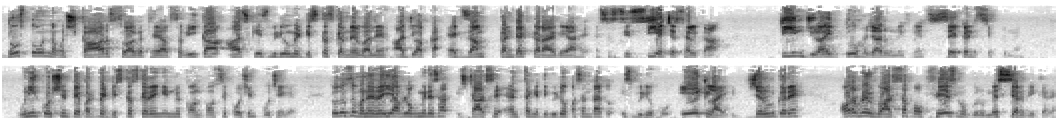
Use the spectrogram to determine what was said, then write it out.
दोस्तों, नमस्कार, स्वागत है आप सभी का। आज के इस वीडियो में डिस्कस करने वाले हैं। आज जो आपका एग्ज़ाम कंडक्ट कराया गया है एसएससी सीएचएसएल का 3 जुलाई 2019 में सेकंड शिफ्ट में। उन्हीं क्वेश्चन पेपर पे डिस्कस करेंगे, इनमें कौन कौन से क्वेश्चन पूछे गए। तो दोस्तों, बने रहिए आप लोग मेरे साथ स्टार्ट से एंड तक। यदि वीडियो पसंद आए तो इस वीडियो को एक लाइक ज़रूर करें और अपने व्हाट्सअप और फेसबुक ग्रुप में शेयर भी करें।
